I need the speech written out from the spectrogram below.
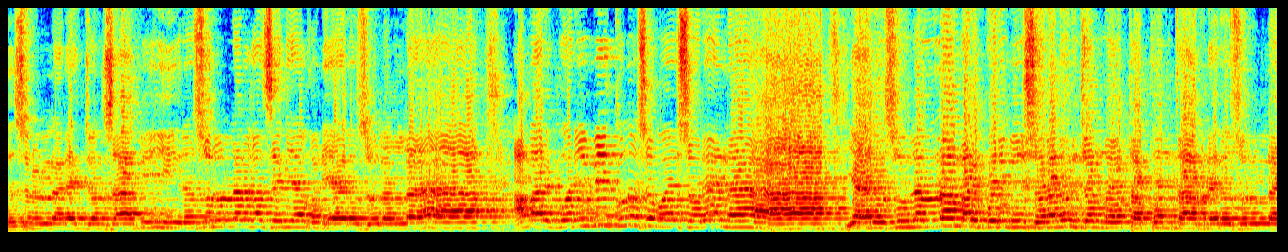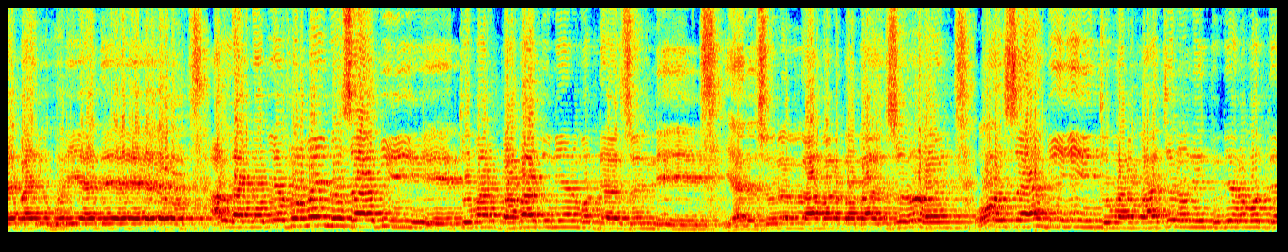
রসুল্লাহর একজন সাহাবি রসুল্লাহর কাছে গিয়া করিয়া রসুল্লাহ আমার গরিবী কোনো সময় সরে না। ইয়া আমার গরিবী সরানোর জন্য একটা পন্থা আপনি বাইরে আল্লাহ তোমার বাবা দুনিয়ার মধ্যে আসেননি ইয়া রসুল্লাহ আমার বাবা ও তোমার দুনিয়ার মধ্যে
